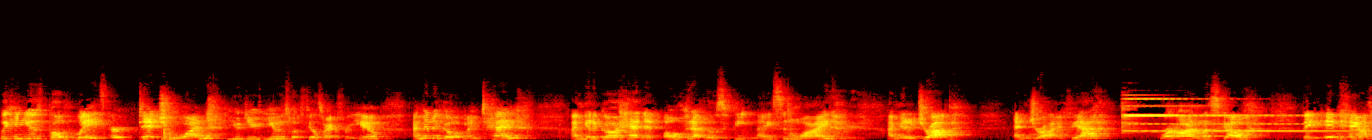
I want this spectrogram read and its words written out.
We can use both weights or ditch one. You do use what feels right for you. I'm gonna go at my 10. I'm gonna go ahead and open up those feet nice and wide. I'm gonna drop and drive, yeah? We're on, let's go. Big inhale,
